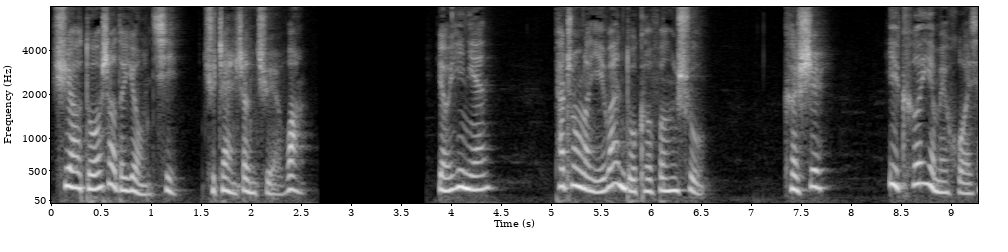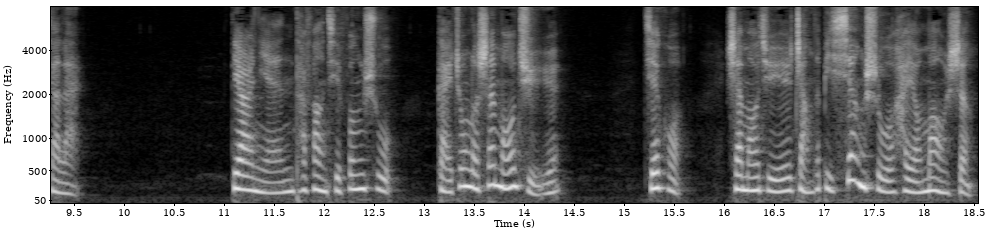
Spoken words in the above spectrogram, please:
需要多少的勇气去战胜绝望。有一年，他种了一万多棵枫树，可是，一棵也没活下来。第二年，他放弃枫树，改种了山毛榉，结果山毛榉长得比橡树还要茂盛。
